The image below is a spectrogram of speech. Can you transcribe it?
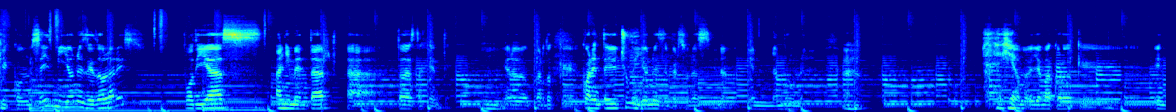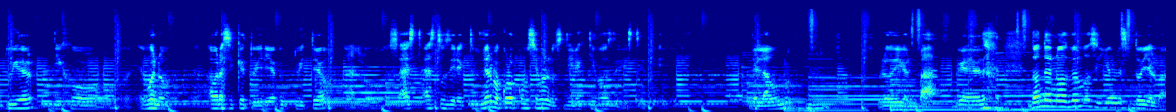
que con 6 millones de dólares podías alimentar a toda esta gente. Ya no me acuerdo que 48 millones de personas en, en hambruna. Ajá. ya, me, ya me acuerdo que en Twitter dijo, eh, bueno, ahora sí que tuiteo, a, los, a, est- a estos directivos. Ya no me acuerdo cómo se llaman los directivos de, este, de, de la ONU. Pero digan, va, ¿dónde nos vemos? Y yo les doy el va.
